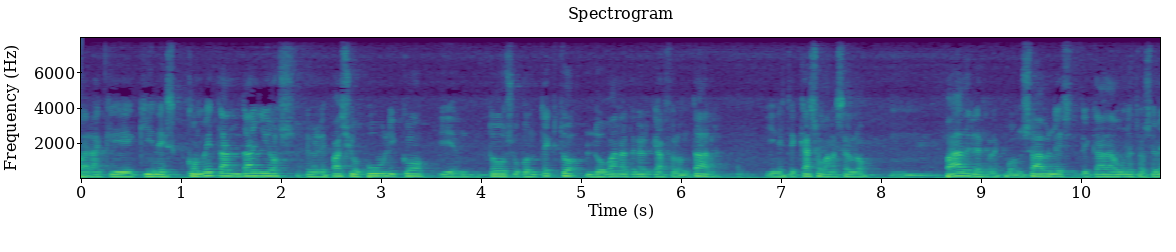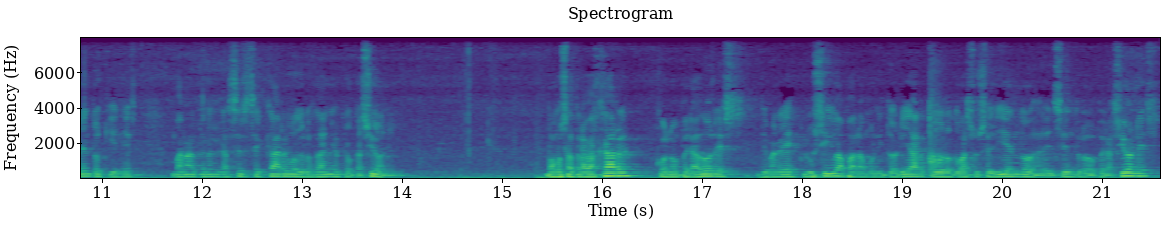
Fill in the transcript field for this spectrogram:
para que quienes cometan daños en el espacio público y en todo su contexto lo van a tener que afrontar. Y en este caso van a ser los mm, padres responsables de cada uno de estos eventos quienes van a tener que hacerse cargo de los daños que ocasionen. Vamos a trabajar con operadores de manera exclusiva para monitorear todo lo que va sucediendo desde el centro de operaciones.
